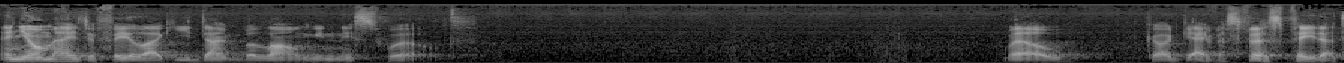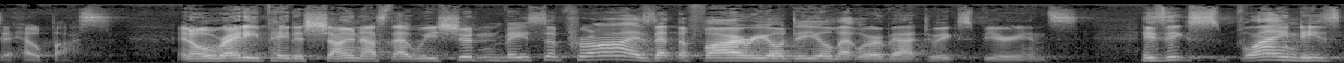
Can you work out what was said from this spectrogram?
and you're made to feel like you don't belong in this world? Well, God gave us First Peter to help us. And already Peter's shown us that we shouldn't be surprised at the fiery ordeal that we're about to experience. He's explained, he's,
